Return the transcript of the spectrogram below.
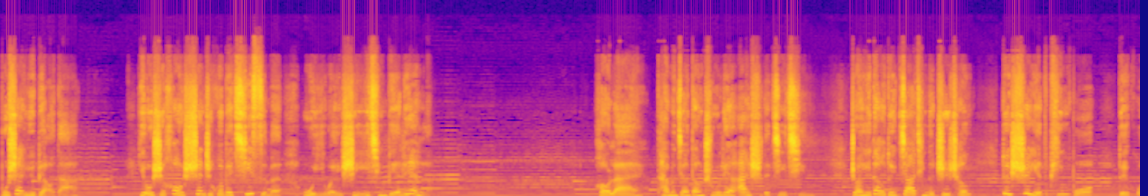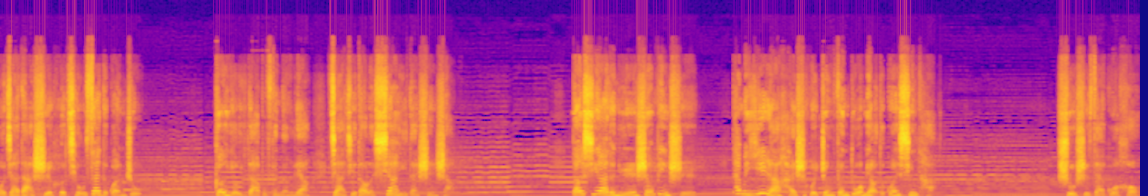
不善于表达，有时候甚至会被妻子们误以为是移情别恋了。后来，他们将当初恋爱时的激情。转移到对家庭的支撑、对事业的拼搏、对国家大事和球赛的关注，更有一大部分能量嫁接到了下一代身上。当心爱的女人生病时，他们依然还是会争分夺秒地关心她。数十载过后，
